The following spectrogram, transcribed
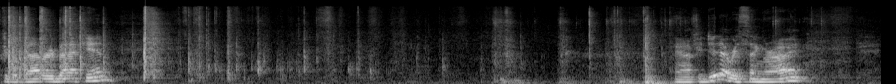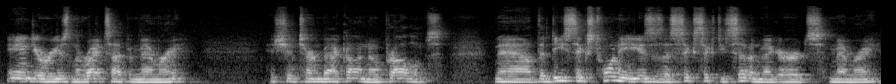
Put the battery back in. Now if you did everything right, and you were using the right type of memory, it should turn back on, no problems. Now the D620 uses a 667 megahertz memory.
